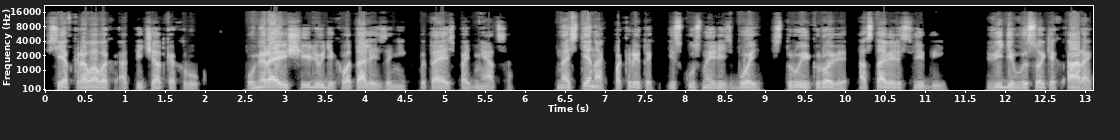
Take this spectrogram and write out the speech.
все в кровавых отпечатках рук. Умирающие люди хватались за них, пытаясь подняться. На стенах, покрытых искусной резьбой, струи крови оставили следы в виде высоких арок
